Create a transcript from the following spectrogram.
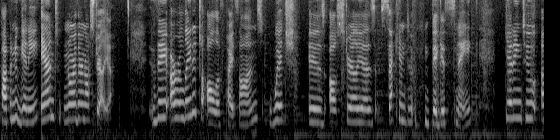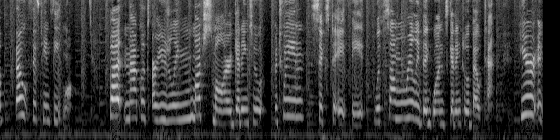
Papua New Guinea, and northern Australia. They are related to olive pythons, which is Australia's second biggest snake, getting to about 15 feet long. But macklots are usually much smaller, getting to between 6 to 8 feet, with some really big ones getting to about 10. Here in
